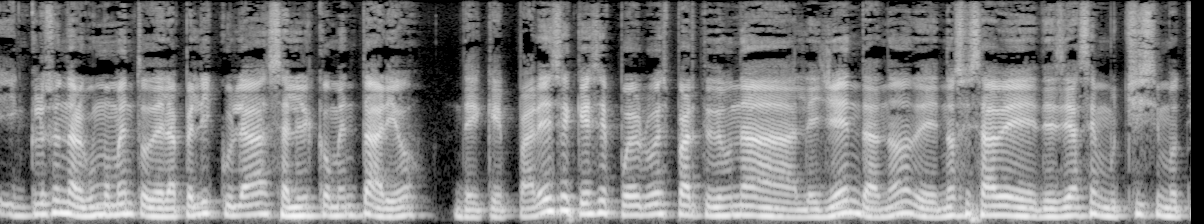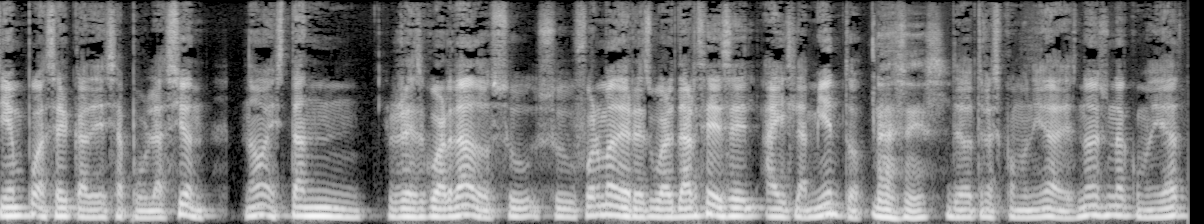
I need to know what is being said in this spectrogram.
Incluso en algún momento de la película sale el comentario de que parece que ese pueblo es parte de una leyenda, ¿no? De no se sabe desde hace muchísimo tiempo acerca de esa población, ¿no? Están resguardados, su, su forma de resguardarse es el aislamiento de otras comunidades, ¿no? Es una comunidad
